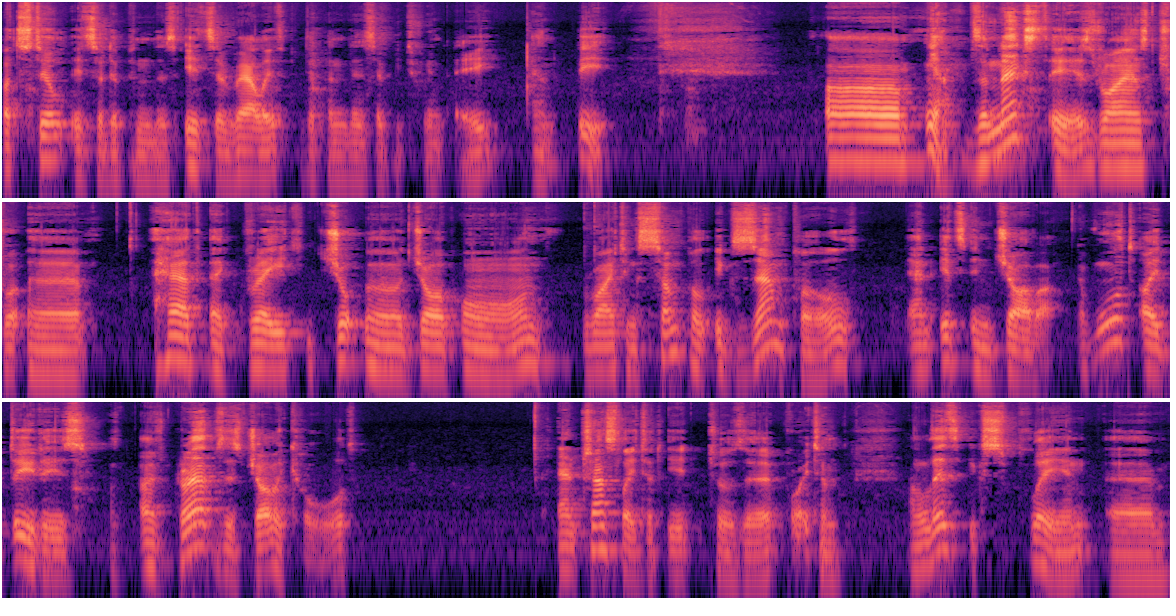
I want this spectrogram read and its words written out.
but still it's a dependency. It's a valid dependency between A and B. Um, yeah, the next is Ryan's uh, had a great jo uh, job on writing simple example and it's in Java. And what I did is I've grabbed this Java code and translated it to the Python. And let's explain um,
